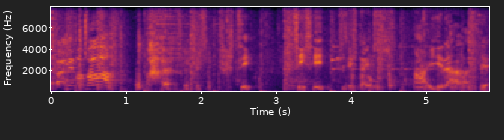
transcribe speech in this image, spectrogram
Dale, mamá. Sí, sí, sí, está ahí. Ay, gracias.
